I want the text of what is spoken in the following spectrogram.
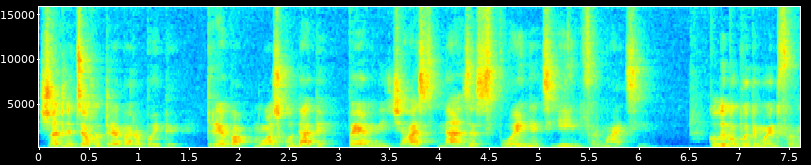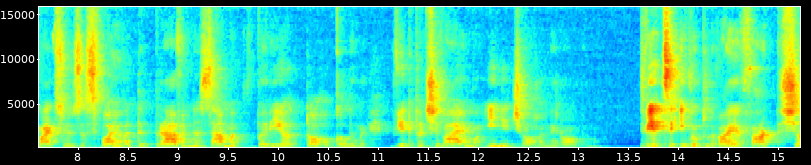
Що для цього треба робити? Треба мозку дати певний час на засвоєння цієї інформації. Коли ми будемо інформацію засвоювати, правильно саме в період того, коли ми відпочиваємо і нічого не робимо. Звідси і випливає факт, що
